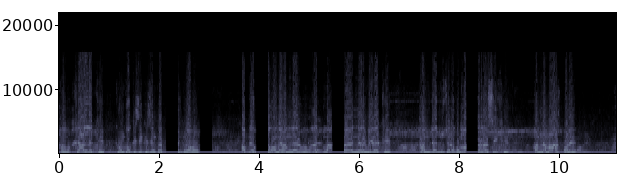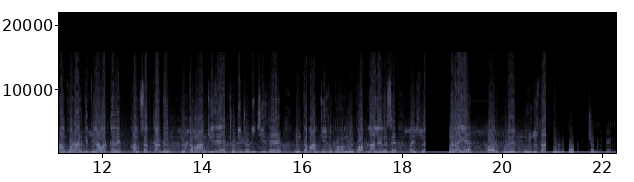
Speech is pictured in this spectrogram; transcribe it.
हम ख्याल रखें कि उनको किसी किस्म का तकलीफ़ न हो। अपने में हम नर, नरमी रखें। हम जो दूसरे को माफ़ करना सीखें। हम नमाज़ पढ़ें। हम कुरान की तिलावत करें, हम सदका दें। ये तमाम चीज़ें, एक छोटी छोटी चीज़ें हैं। इन तमाम चीज़ों को हम लोग को अपना लेने से इसमें भलाई है और पूरे हिंदुस्तान रिपोर्ट, चैनल टेन।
